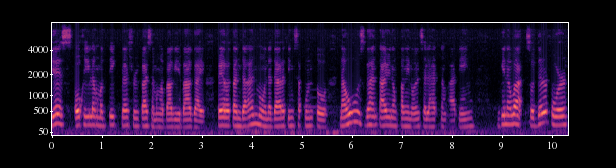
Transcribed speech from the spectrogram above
yes, okay lang mag-take pleasure ka sa mga bagay-bagay, pero tandaan mo na darating sa punto na huhusgahan tayo ng Panginoon sa lahat ng ating ginawa. So therefore,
